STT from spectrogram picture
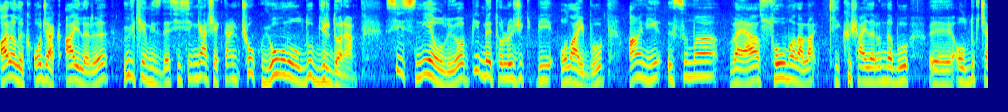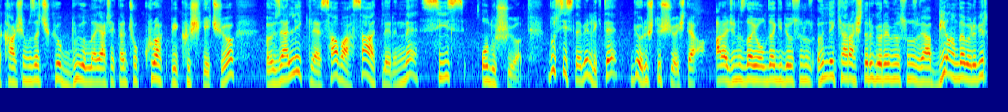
Aralık, Ocak ayları ülkemizde sisin gerçekten çok yoğun olduğu bir dönem. Sis niye oluyor? Bir meteorolojik bir olay bu. Ani ısıma veya soğumalarla ki kış aylarında bu e, oldukça karşımıza çıkıyor. Bu yılda gerçekten çok kurak bir kış geçiyor. Özellikle sabah saatlerinde sis oluşuyor. Bu sisle birlikte görüş düşüyor. İşte aracınızda yolda gidiyorsunuz, öndeki araçları göremiyorsunuz veya bir anda böyle bir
